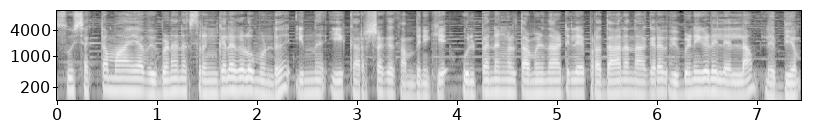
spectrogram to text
സുശക്തമായ വിപണന ശൃംഖലകളുമുണ്ട് ഇന്ന് ഈ കർഷക കമ്പനിക്ക്. ഉൽപ്പന്നങ്ങൾ തമിഴ്നാട്ടിലെ പ്രധാന നഗര വിപണികളിലെല്ലാം ലഭ്യം.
